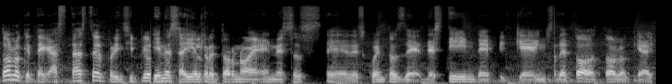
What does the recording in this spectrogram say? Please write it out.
todo lo que te gastaste al principio, tienes ahí el retorno en esos eh, descuentos de, de, Steam, de Epic Games, de todo, todo lo que hay.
